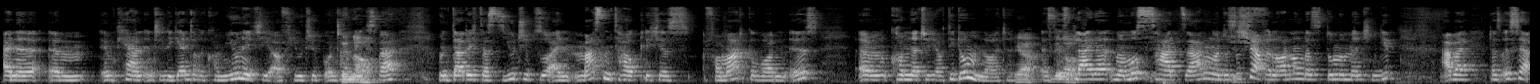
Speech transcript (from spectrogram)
eine ähm, im Kern intelligentere Community auf YouTube unterwegs genau. war. Und dadurch, dass YouTube so ein massentaugliches Format geworden ist, ähm, kommen natürlich auch die dummen Leute. Ja, es genau. ist leider, man muss es hart sagen, und es ist ja auch in Ordnung, dass es dumme Menschen gibt. Aber das ist ja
